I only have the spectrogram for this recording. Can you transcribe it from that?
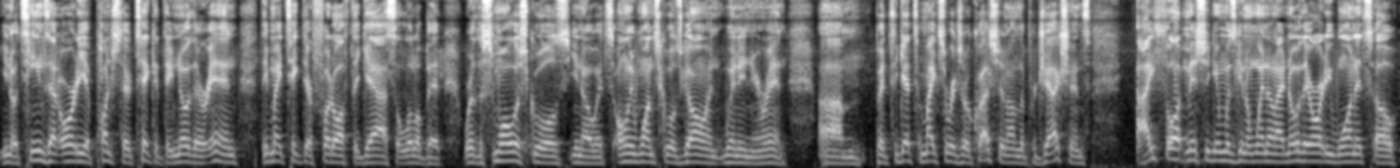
you know teams that already have punched their ticket, they know they're in. They might take their foot off the gas a little bit. Where the smaller schools, you know, it's only one school's going, winning, you're in. Um, but to get to Mike's original question on the projections, I thought Michigan was going to win, and I know they already won it. So,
